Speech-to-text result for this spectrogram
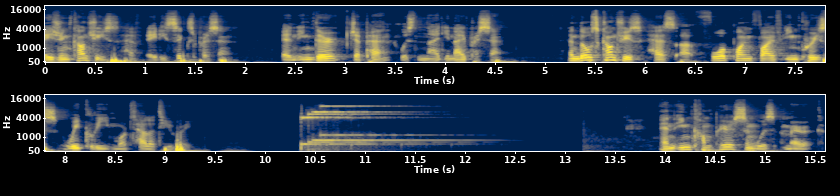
Asian countries have 86%, and in India, Japan with 99%. And those countries has a 4.5 increase weekly mortality rate. And in comparison with America,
